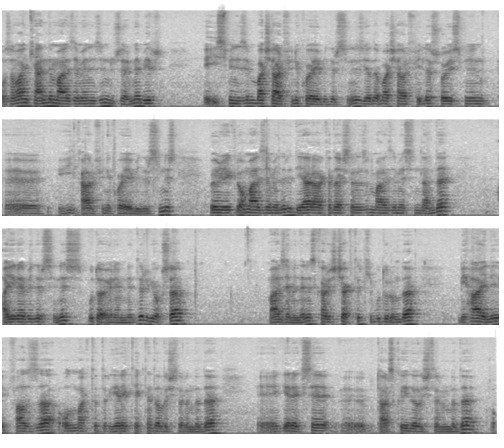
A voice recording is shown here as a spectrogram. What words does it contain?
o zaman kendi malzemenizin üzerine bir e, isminizin baş harfini koyabilirsiniz ya da baş harfiyle soy isminin e, ilk harfini koyabilirsiniz. Böylelikle o malzemeleri diğer arkadaşlarınızın malzemesinden de ayırabilirsiniz. Bu da önemlidir. Yoksa malzemeleriniz karışacaktır ki bu durumda bir hayli fazla olmaktadır. Gerek tekne dalışlarında da e, gerekse e, bu tarz kıyı dalışlarında da o,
